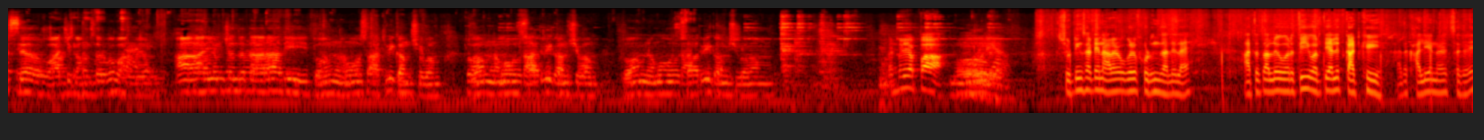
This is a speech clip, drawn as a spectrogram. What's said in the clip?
त्वनं यस्य वाचिकं सर्ववाङ्मयम्। आर्यं चन्द्रतारादि त्वं नमो सात्विकं शिवं त्वं नमो सात्विकं शिवं त्वं नमो सात्विकं शिवं गणपती बाप्पा शूटिंगसाठी नारळ वगैरे फोडून झालेला आहे. आता चालू आहे वरती वरती आलेत काटखेळी. आता खाली येणार आहेत सगळे.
